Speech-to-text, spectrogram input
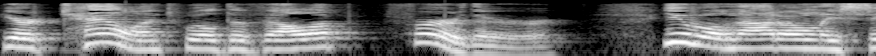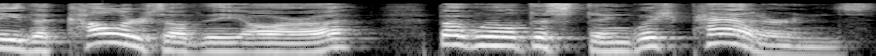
your talent will develop further. You will not only see the colors of the aura, but will distinguish patterns.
